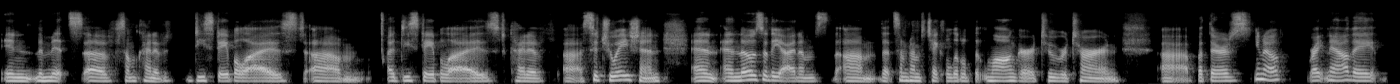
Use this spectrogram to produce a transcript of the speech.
in the midst of some kind of destabilized um, a destabilized kind of uh, situation. And and those are the items um, that sometimes take a little bit longer to return. Uh, but there's, you know, right now they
